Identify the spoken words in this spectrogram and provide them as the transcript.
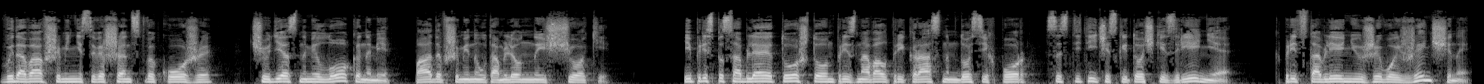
выдававшими несовершенство кожи, чудесными локонами, падавшими на утомленные щеки, и приспособляя то, что он признавал прекрасным до сих пор с эстетической точки зрения, к представлению живой женщины,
